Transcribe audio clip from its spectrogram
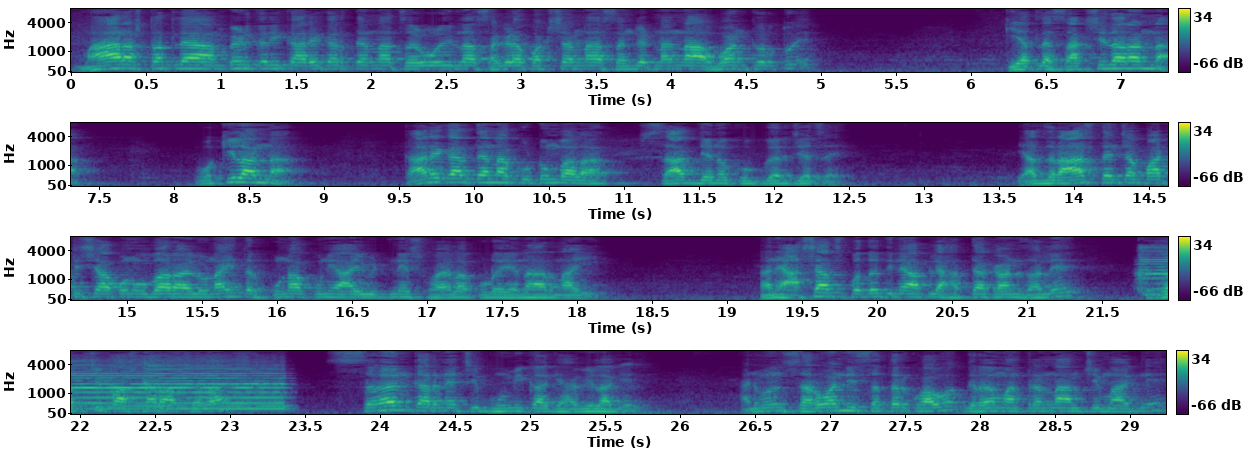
महाराष्ट्रातल्या आंबेडकरी कार्यकर्त्यांना चळवळीला सगळ्या पक्षांना संघटनांना आव्हान करतोय की यातल्या साक्षीदारांना वकिलांना कार्यकर्त्यांना कुटुंबाला साथ देणं खूप गरजेचं आहे. या जर आज त्यांच्या पाठीशी आपण उभा राहिलो नाही तर पुन्हा कुणी आय विटनेस व्हायला पुढे येणार नाही. आणि अशाच पद्धतीने आपले हत्याकांड झाले तर गपचीप असणारा आपल्याला सहन करण्याची भूमिका घ्यावी लागेल. आणि म्हणून सर्वांनी सतर्क व्हावं. गृहमंत्र्यांना आमची मागणी आहे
